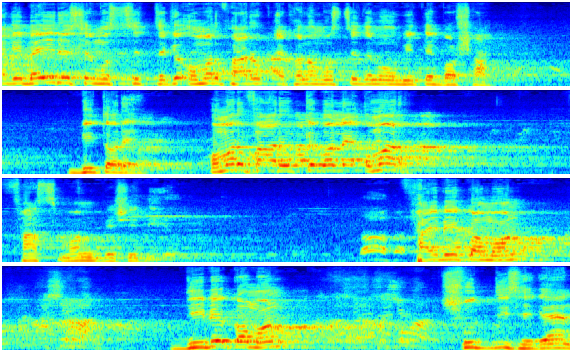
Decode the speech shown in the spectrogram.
আগে বেরিয়েছে মসজিদ থেকে ওমর ফারুক এখনও মসজিদে নবীতে বসা। ভিতরে। ওমর ফারুককে বলে ওমর পাঁচ মন বেশি দিও। ফাইভে কমন দিবে কমন সুদ দিছে কেন?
